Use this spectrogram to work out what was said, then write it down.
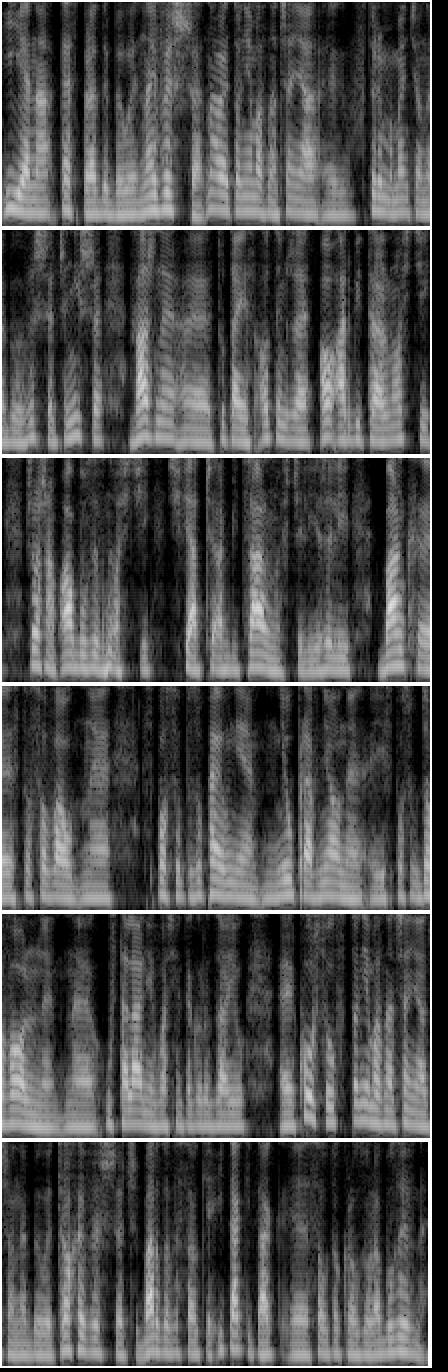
i jena te spready były najwyższe. No ale to nie ma znaczenia, e, w którym momencie one były wyższe czy niższe. Ważne e, tutaj jest o tym, że o arbitralności, przepraszam, o abuzywności świadczy arbitralność, czyli jeżeli bank stosował w sposób zupełnie nieuprawniony i w sposób dowolny ustalanie właśnie tego rodzaju kursów, to nie ma znaczenia, czy one były trochę wyższe, czy bardzo wysokie. I tak, i tak są to klauzule abuzywne.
